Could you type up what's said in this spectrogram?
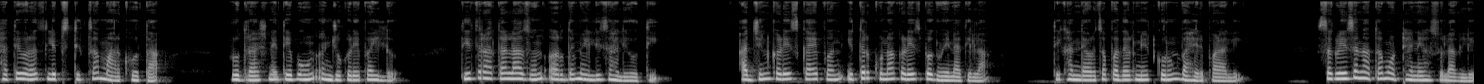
छातीवरच लिपस्टिकचा मार्क होता. रुद्रांशने ते बघून अंजूकडे पाहिलं. ती तर आता लाजून अर्धमेली झाली होती. आजींकडेच काय पण इतर कुणाकडेच बघवेना तिला. ती खांद्यावरचा पदर नीट करून बाहेर पळाली. सगळेजण आता मोठ्याने हसू लागले.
